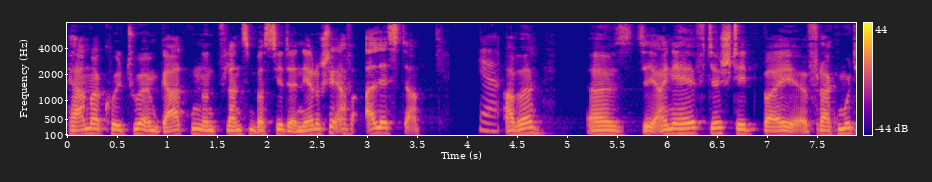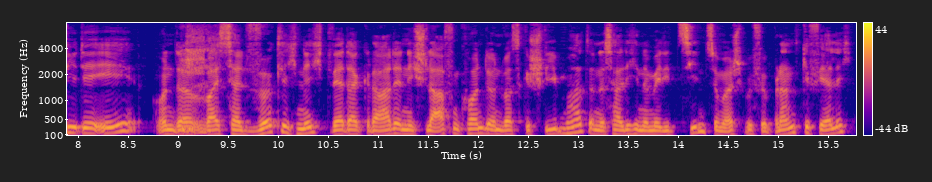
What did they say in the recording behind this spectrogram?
Permakultur im Garten und pflanzenbasierte Ernährung, steht einfach alles da. Ja. Aber die eine Hälfte steht bei fragmutti.de und da weiß halt wirklich nicht, wer da gerade nicht schlafen konnte und was geschrieben hat. Und das halte ich in der Medizin zum Beispiel für brandgefährlich.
